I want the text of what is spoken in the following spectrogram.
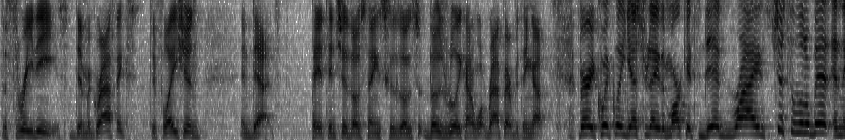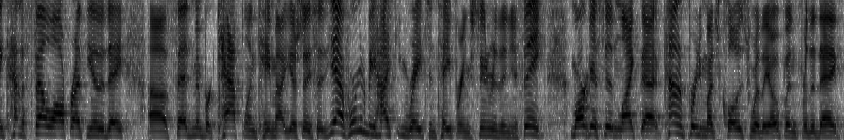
the three Ds demographics, deflation, and debt. Pay attention to those things because those, those really kind of what wrap everything up. Very quickly, yesterday the markets did rise just a little bit and then kind of fell off right at the end of the day. Uh, Fed member Kaplan came out yesterday says, Yeah, if we're going to be hiking rates and tapering sooner than you think. Markets didn't like that, kind of pretty much closed where they opened for the day.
